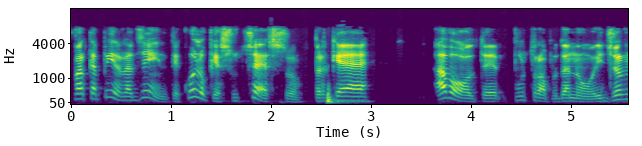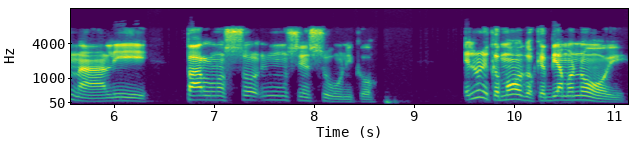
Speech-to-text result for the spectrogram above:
far capire alla gente quello che è successo perché a volte purtroppo da noi i giornali parlano so- in un senso unico e l'unico modo che abbiamo noi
